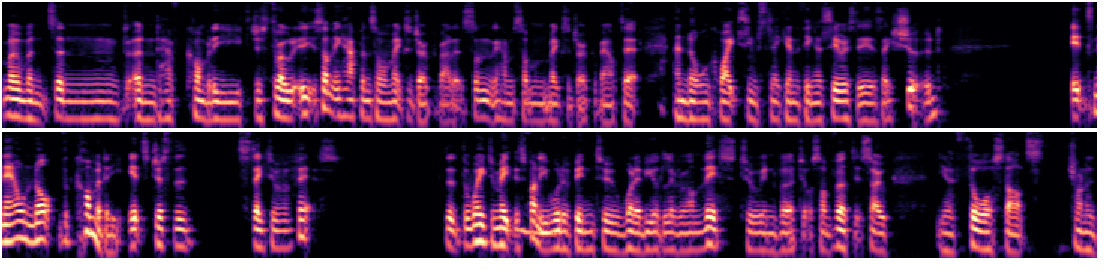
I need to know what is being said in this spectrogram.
moments and and have comedy just throw something happens someone makes a joke about it something happens someone makes a joke about it and no one quite seems to take anything as seriously as they should it's now not the comedy it's just the state of affairs. The the way to make this funny would have been to whatever you're delivering on this to invert it or subvert it. So you know thor starts trying to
